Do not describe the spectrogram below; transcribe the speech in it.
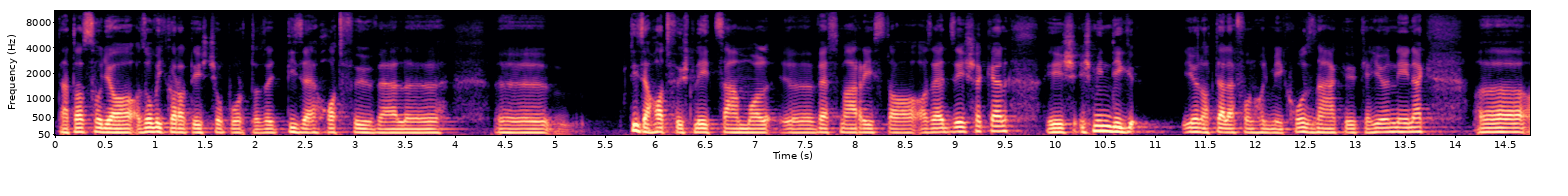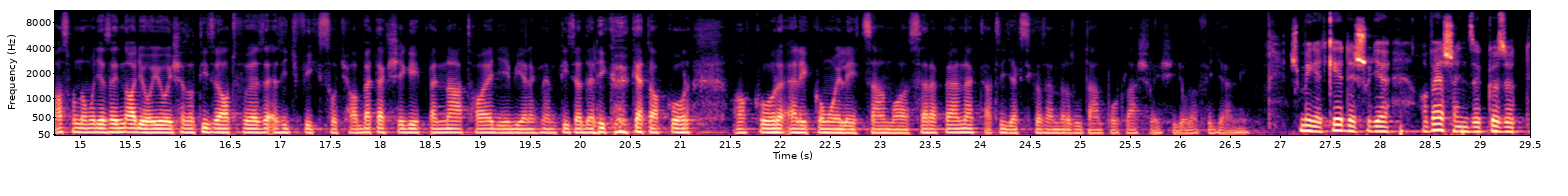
Tehát az, hogy a, az ovikaratés csoport az egy 16 fővel 16 fős létszámmal vesz már részt az edzéseken, és, és mindig jön a telefon, hogy még hoznák, ők jönnének. Azt mondom, hogy ez egy nagyon jó, és ez a 16 fő, ez, ez így fix, hogyha a betegség éppen nátha egyéb ilyenek nem tizedelik őket, akkor, akkor elég komoly létszámmal szerepelnek, tehát igyekszik az ember az utánpótlásra is így odafigyelni. És még egy kérdés, ugye a versenyzők között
